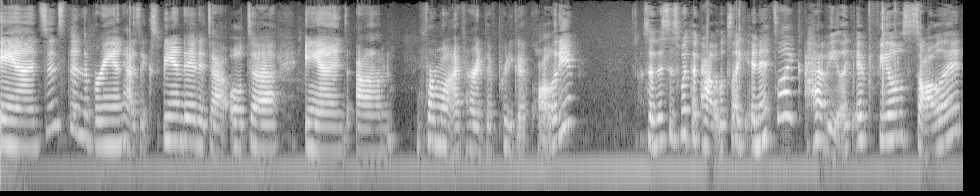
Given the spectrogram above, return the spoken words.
And since then the brand has expanded, it's at Ulta and um, from what I've heard, they're pretty good quality. So this is what the palette looks like. And it's like heavy. Like it feels solid.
